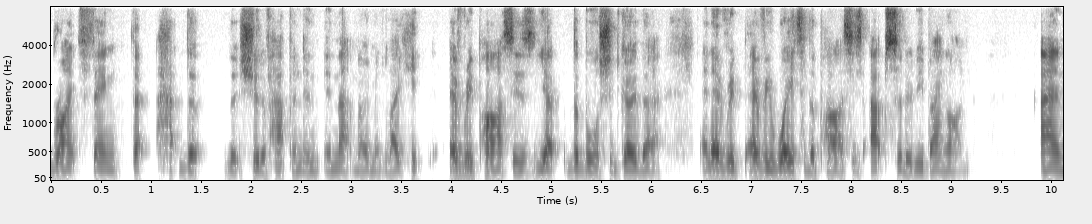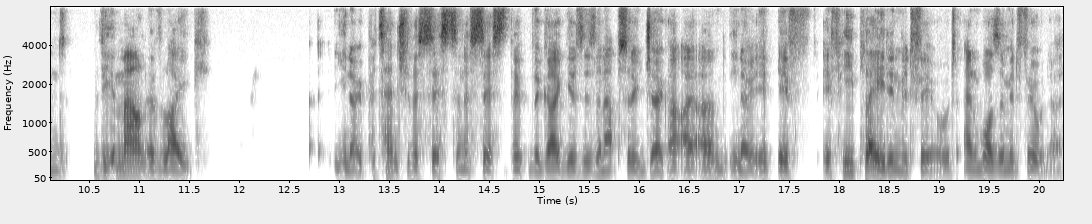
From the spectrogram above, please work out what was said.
right thing that ha- that that should have happened in, in that moment. Like he, every pass is, yep, the ball should go there, and every every weight of the pass is absolutely bang on, and the amount of like, you know, potential assists and assists that the guy gives is an absolute joke. I, I um, you know, if if if he played in midfield and was a midfielder,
